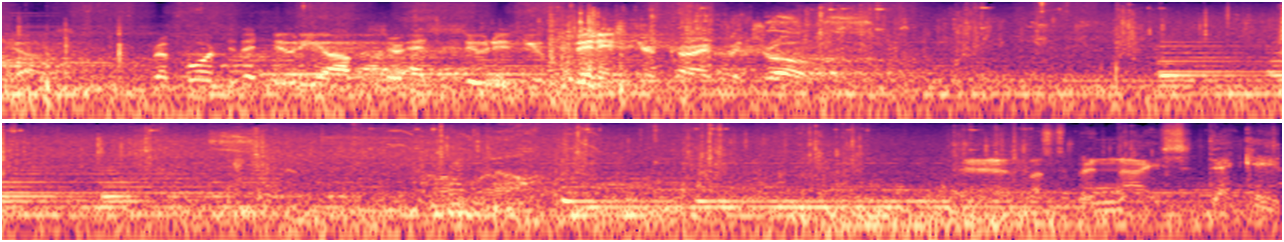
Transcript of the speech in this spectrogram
Amigos. Report to the duty officer as soon as you've finished your current patrol. Oh, yeah, it must have been nice a decade.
